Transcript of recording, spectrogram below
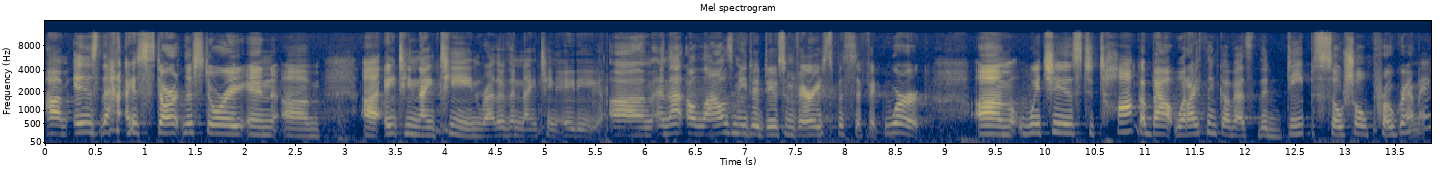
um, is that I start the story in um, uh, 1819 rather than 1980. Um, and that allows me to do some very specific work um, which is to talk about what I think of as the deep social programming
